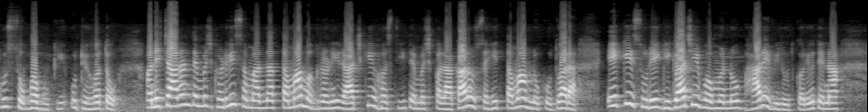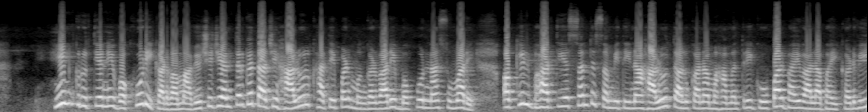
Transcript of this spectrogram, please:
ગુસ્સો ભભૂકી ઉઠ્યો હતો. અને ચારણ તેમજ ગઢવી સમાજના તમામ અગ્રણી રાજકીય હસ્તી તેમજ કલાકારો સહિત તમામ લોકો દ્વારા એકે સુરે ગીગાજી ભવનનો ભારે વિરોધ કર્યો. તેના હીન કૃત્યને વખોડી કાઢવામાં આવ્યો છે, જે અંતર્ગત આજે હાલોલ ખાતે પણ મંગળવારે બપોરના સુમારે અખિલ ભારતીય સંત સમિતિના હાલોલ તાલુકાના મહામંત્રી ગોપાલભાઈ વાલાભાઈ કડવી,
